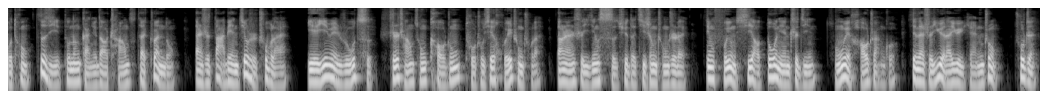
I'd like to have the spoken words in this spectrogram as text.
腹痛，自己都能感觉到肠子在转动，但是大便就是出不来。也因为如此，时常从口中吐出些蛔虫出来，当然是已经死去的寄生虫之类。经服用西药多年至今，从未好转过。现在是越来越严重。出诊：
